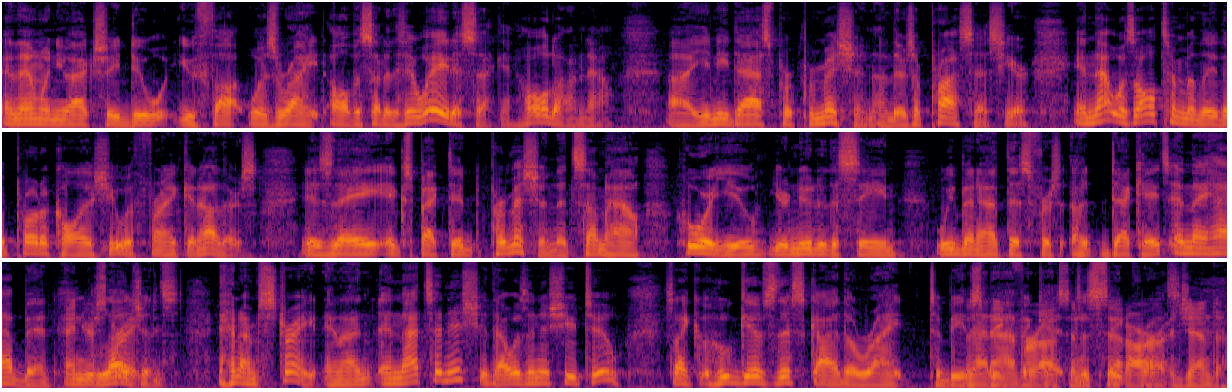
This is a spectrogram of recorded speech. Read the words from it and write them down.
And then when you actually do what you thought was right, all of a sudden they say, wait a second, hold on now. Uh, you need to ask for permission, and there's a process here. And that was ultimately the protocol issue with Frank and others, is they expected permission, that somehow, who are you? You're new to the scene. We've been at this for uh, decades, and they have been. And you're straight. legends and I'm straight, and I, and that's an issue. That was an issue too. It's like who gives this guy the right to be To that advocate us and to set speak for our us? agenda.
